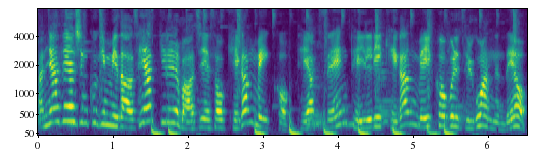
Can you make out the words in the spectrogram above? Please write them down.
안녕하세요 신쿡입니다. 새학기를 맞이해서 개강 메이크업 대학생 daily 개강 메이크업을 들고 왔는데요.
